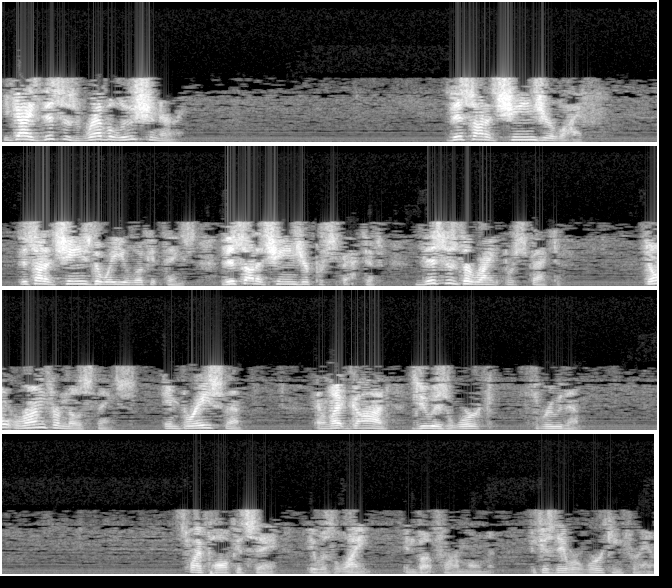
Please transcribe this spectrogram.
You guys, this is revolutionary. This ought to change your life. This ought to change the way you look at things. This ought to change your perspective. This is the right perspective. Don't run from those things. Embrace them and let God do His work through them. That's why Paul could say it was light and but for a moment because they were working for Him.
